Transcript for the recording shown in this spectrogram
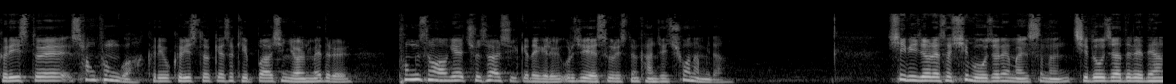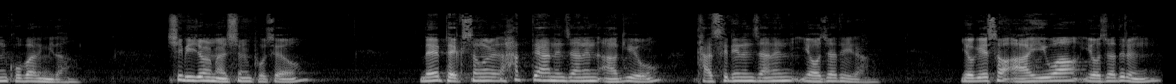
그리스도의 성품과 그리고 그리스도께서 기뻐하신 열매들을 풍성하게 추수할 수 있게 되기를 우리 주 예수 그리스도는 간절히 축원합니다. 12절에서 15절의 말씀은 지도자들에 대한 고발입니다. 12절 말씀을 보세요. 내 백성을 학대하는 자는 악이요 다스리는 자는 여자들이라. 여기에서 아이와 여자들은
